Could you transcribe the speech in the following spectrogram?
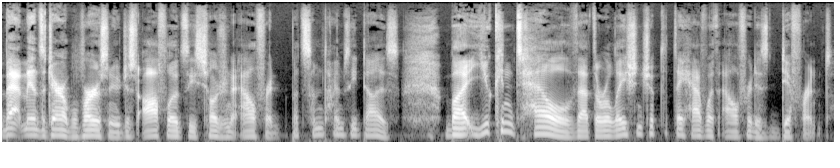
Batman's a terrible person who just offloads these children to Alfred, but sometimes he does. But you can tell that the relationship that they have with Alfred is different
